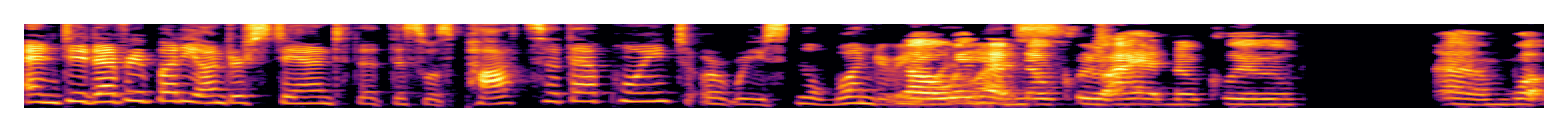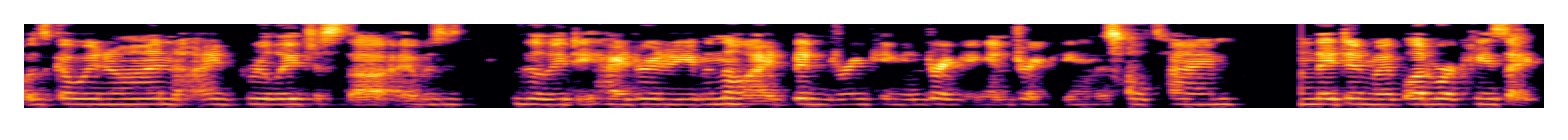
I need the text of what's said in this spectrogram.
And did everybody understand that this was POTS at that point, or were you still wondering? No, we had no clue. I had no clue um, what was going on. I really just thought I was really dehydrated, even though I'd been drinking and drinking and drinking this whole time. And they did my blood work, and he's like,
